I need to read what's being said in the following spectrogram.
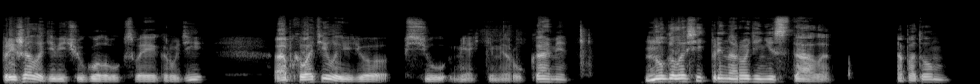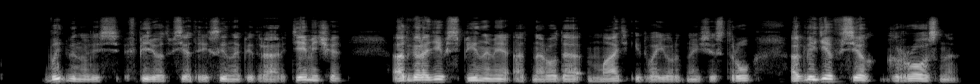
прижала девичью голову к своей груди, обхватила ее всю мягкими руками, но голосить при народе не стала, а потом выдвинулись вперед все три сына Петра Артемича, отгородив спинами от народа мать и двоюродную сестру, оглядев всех грозно,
